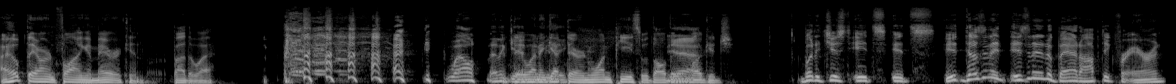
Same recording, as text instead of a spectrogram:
I hope they aren't flying American, by the way. well, then again, they want to get there in one piece with all their Yeah. luggage. But it just it's it's it doesn't it isn't it a bad optic for Aaron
